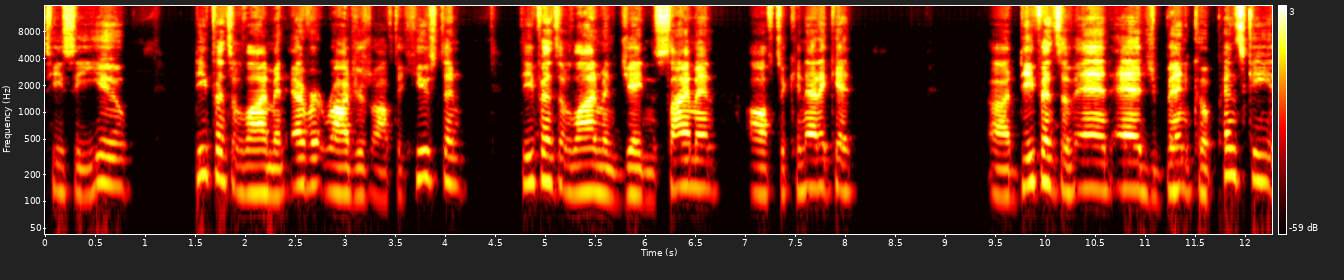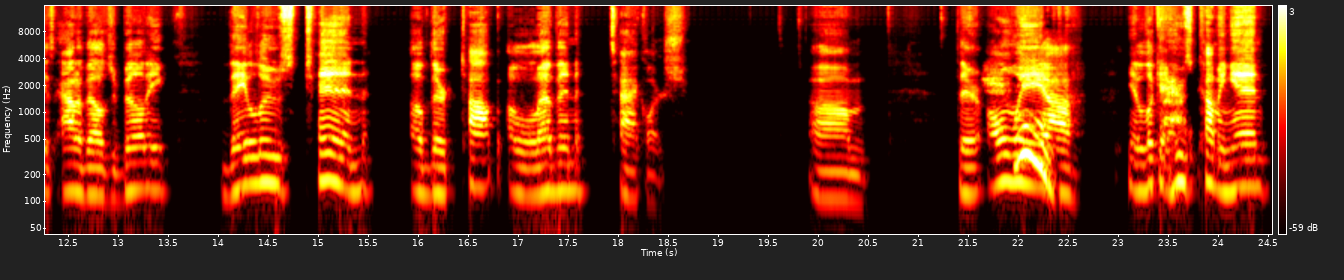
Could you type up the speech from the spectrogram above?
to TCU. Defensive lineman Everett Rogers off to Houston. Defensive lineman Jaden Simon off to Connecticut. Uh, defensive end edge Ben Kopinski is out of eligibility. They lose 10 of their top 11 tacklers. Um, they're only, uh, you know, look at who's coming in.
